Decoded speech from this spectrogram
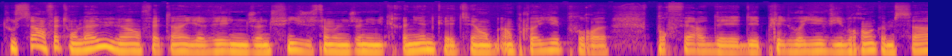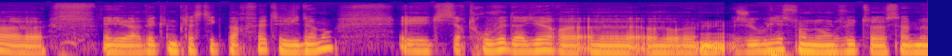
tout ça, en fait, on l'a eu. Hein, en fait, hein. il y avait une jeune fille, justement une jeune ukrainienne, qui a été employée pour euh, pour faire des, des plaidoyers vibrants comme ça, euh, et avec une plastique parfaite, évidemment, et qui s'est retrouvée d'ailleurs, euh, j'ai oublié son nom, zut, ça me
